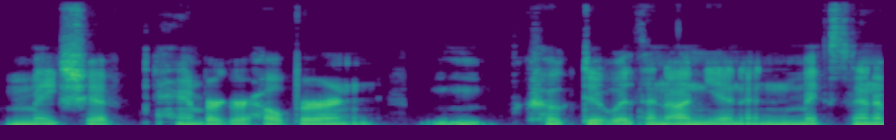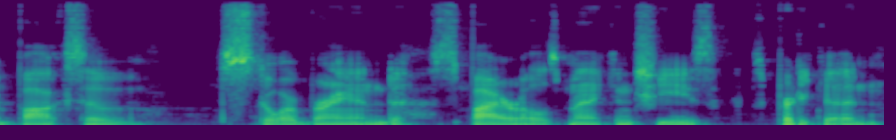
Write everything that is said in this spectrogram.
makeshift hamburger helper and m- cooked it with an onion and mixed in a box of store brand spirals mac and cheese. It's pretty good.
